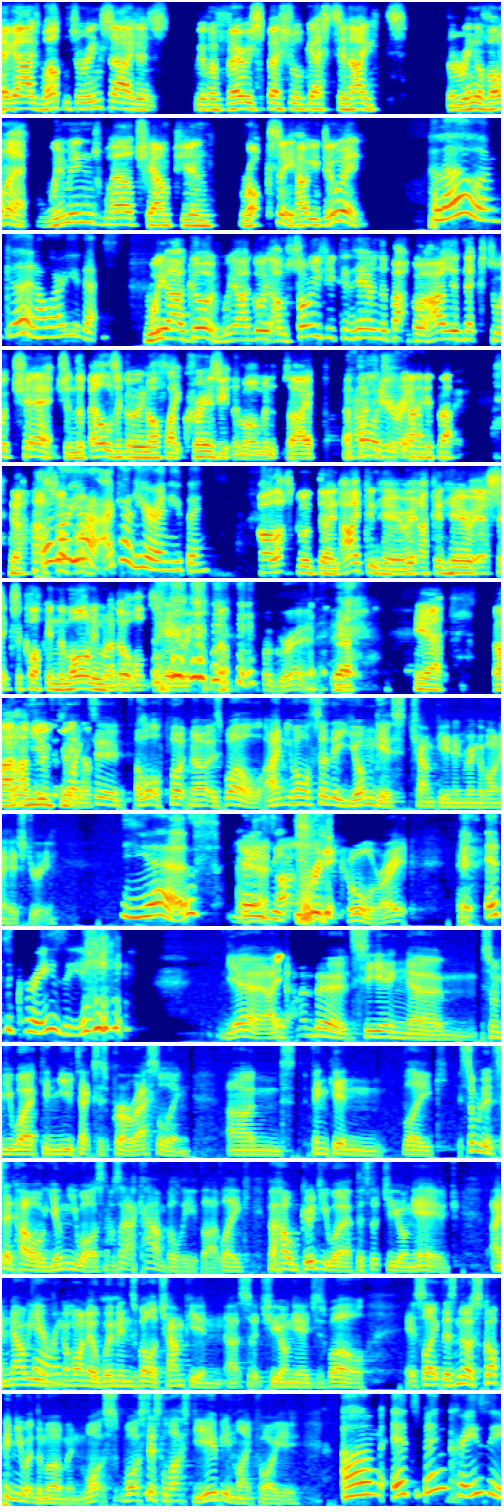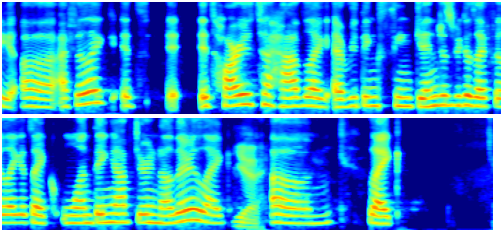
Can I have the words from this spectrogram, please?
Hey guys, welcome to Ringsiders. We have a very special guest tonight, the Ring of Honor Women's World Champion Rok-C. How are you doing? Hello, I'm good. How are you guys? We are good. We are good. I'm sorry if you can hear in the background. I live next to a church and the bells are going off like crazy at the moment. So I apologize if that. oh no, yeah, I can't hear anything. Oh, that's good then. I can hear it. I can hear it at six o'clock in the morning when I don't want to hear it. oh, great. Yeah. Yeah. Uh, I'm used to like it. To, a little footnote as well. Aren't you also the youngest champion in Ring of Honor history? Yes. Crazy. Yeah, that's pretty cool, right? it, it's crazy. yeah, I, I, remember seeing um, some of you work in New Texas Pro Wrestling and thinking like someone had said how young you was, and I was like, I can't believe that. Like for how good you were for such a young age, and now you're yeah. Ring of Honor Women's World Champion at such a young age as well. It's like there's no stopping you at the moment. What's what's this last year been like for you? Um, it's been crazy. Uh, I feel like it's it, it's hard to have like everything sink in just because I feel like it's like one thing after another. Like yeah. Um, like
